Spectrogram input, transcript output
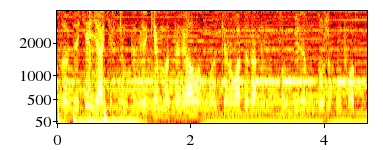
Завдяки якісним та м'яким матеріалам керувати даним автомобілем дуже комфортно.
